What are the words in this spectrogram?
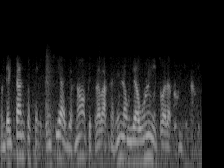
donde hay tantos penitenciarios ¿no? que trabajan en la unidad 1 y en toda la provincia también.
